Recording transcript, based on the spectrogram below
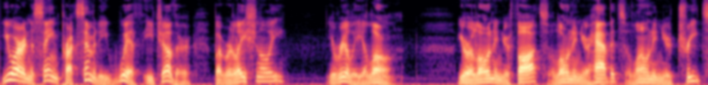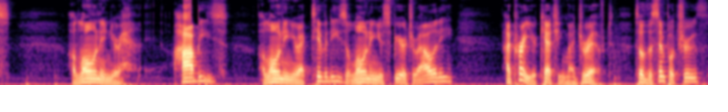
you are in the same proximity with each other, but relationally, you're really alone. You're alone in your thoughts, alone in your habits, alone in your treats, alone in your hobbies, alone in your activities, alone in your spirituality. I pray you're catching my drift. So, the simple truth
